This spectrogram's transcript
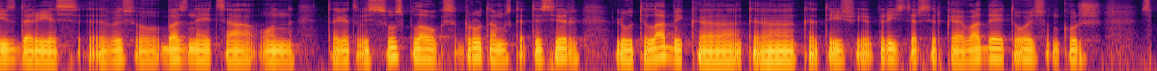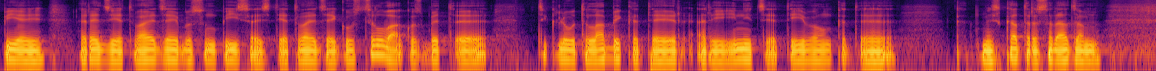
izdarījis eh, visu baznīcā, un tagad viss uzplauks. Protams, ka tas ir ļoti labi, ka, ka, ka tieši priesteris ir kā vadītājs, kurš spēj redzēt vajadzības un piesaistīt vajadzīgus cilvēkus, bet eh, cik ļoti labi, ka te ir arī iniciatīva un kad, eh, kad mēs katrs redzam, uh,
